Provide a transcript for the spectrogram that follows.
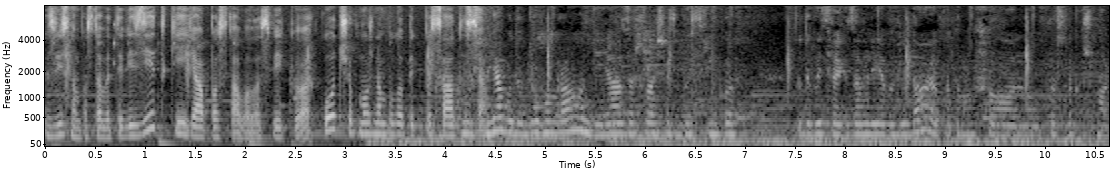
звісно, поставити візитки. Я поставила свій QR-код, щоб можна було підписатися. Я буду в другому раунді. Я зайшла зараз швидко подивитися, як взагалі я виглядаю, тому що ну просто кошмар.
